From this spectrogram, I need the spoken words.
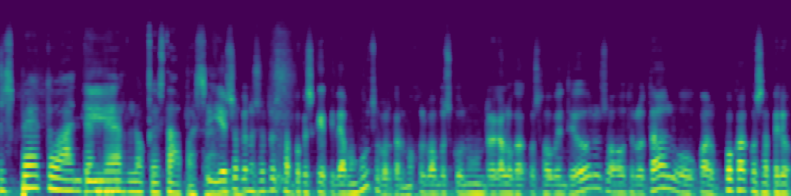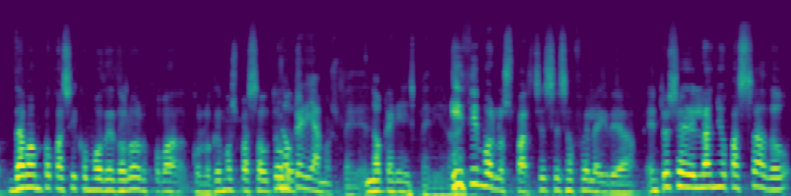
respeto a entender Y- lo que estaba pasando. Y eso que nosotros tampoco es que pidamos mucho, porque a lo mejor vamos con un regalo que ha costado 20 euros o otro tal, o cual, poca cosa, pero daba un poco así como de dolor, jova, con lo que hemos pasado todos. no queríamos pedir, no queríais pedir. ¿vale? Hicimos los parches, esa fue la idea. Entonces el año pasado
